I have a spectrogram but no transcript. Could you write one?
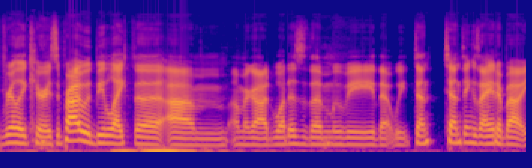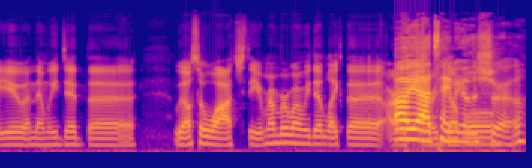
really curious. It probably would be like the um. Oh my God, what is the movie that we 10, 10 Things I Hate About You, and then we did the. We also watched the. Remember when we did like the? Our, oh yeah, Taming of the Shrew.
